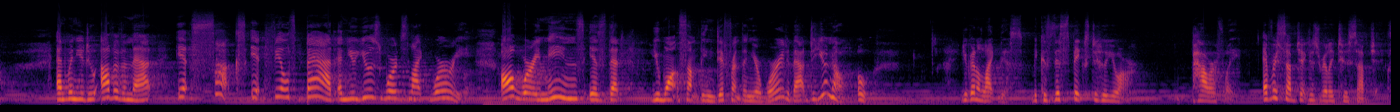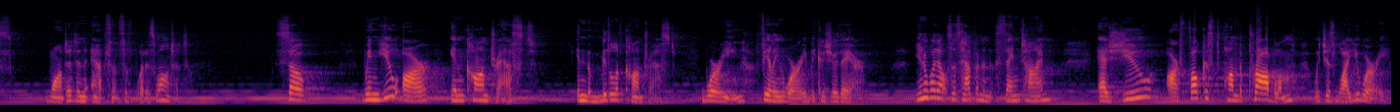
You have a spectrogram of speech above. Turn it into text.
And when you do other than that, it sucks. It feels bad. And you use words like worry. All worry means is that you want something different than you're worried about. Do you know? Oh, You're going to like this because this speaks to who you are powerfully. Every subject is really two subjects wanted and absence of what is wanted. So, when you are in contrast, in the middle of contrast, worrying, feeling worry because you're there, you know what else is happening at the same time? As you are focused upon the problem, which is why you worry,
